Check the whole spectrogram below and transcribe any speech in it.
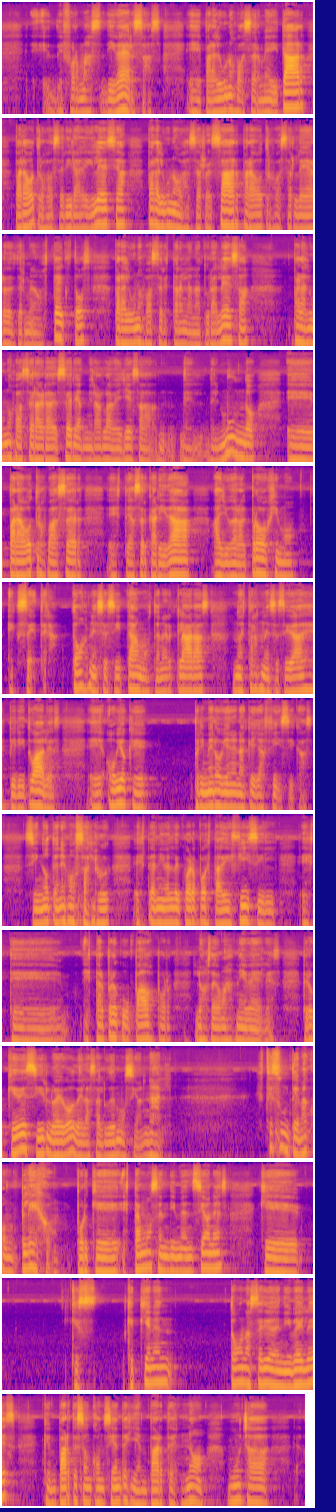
de formas diversas. Eh, para algunos va a ser meditar, para otros va a ser ir a la iglesia, para algunos va a ser rezar, para otros va a ser leer determinados textos, para algunos va a ser estar en la naturaleza, para algunos va a ser agradecer y admirar la belleza del, mundo, eh, para otros va a ser este, hacer caridad, ayudar al prójimo, etc. Todos necesitamos tener claras nuestras necesidades espirituales. Eh, obvio que primero vienen aquellas físicas. Si no tenemos salud este, a nivel de cuerpo, está difícil este, estar preocupados por los demás niveles. Pero ¿qué decir luego de la salud emocional? Este es un tema complejo porque estamos en dimensiones que, que, tienen toda una serie de niveles que en parte son conscientes y en partes no. Mucha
